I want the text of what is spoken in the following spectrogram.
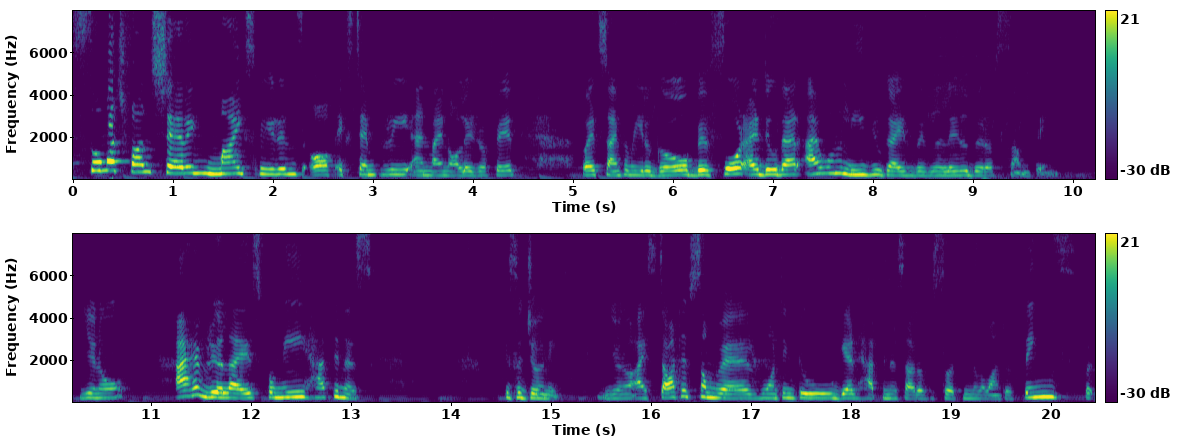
So much fun sharing my experience of extempore and my knowledge of it. But it's time for me to go. Before I do that, I want to leave you guys with a little bit of something. You know, I have realized for me, happiness is a journey. you know, I started somewhere wanting to get happiness out of a certain amount of things, but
